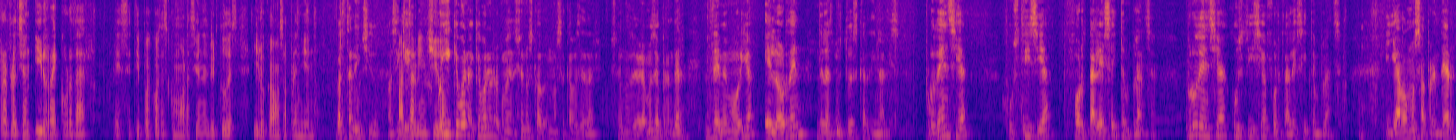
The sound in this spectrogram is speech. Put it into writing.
reflexión y recordar ese tipo de cosas como oraciones, virtudes y lo que vamos aprendiendo. Va a estar bien chido. Así Va a que- estar bien chido. Oye, qué buena, qué buena recomendación nos acabas de dar. O sea, nos deberíamos de aprender de memoria el orden de las virtudes cardinales. Prudencia, justicia, fortaleza y templanza. Prudencia, justicia, fortaleza y templanza. Y ya vamos a aprender,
